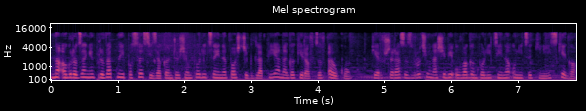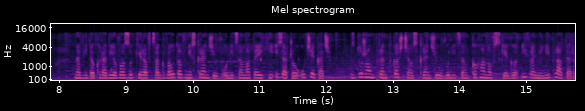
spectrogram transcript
Na ogrodzeniu prywatnej posesji zakończył się policyjny pościg dla pijanego kierowcy w Ełku. Pierwszy raz zwrócił na siebie uwagę policji na ulicy Kilińskiego. Na widok radiowozu kierowca gwałtownie skręcił w ulicę Matejki i zaczął uciekać. Z dużą prędkością skręcił w ulicę Kochanowskiego i w Emilii Plater.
